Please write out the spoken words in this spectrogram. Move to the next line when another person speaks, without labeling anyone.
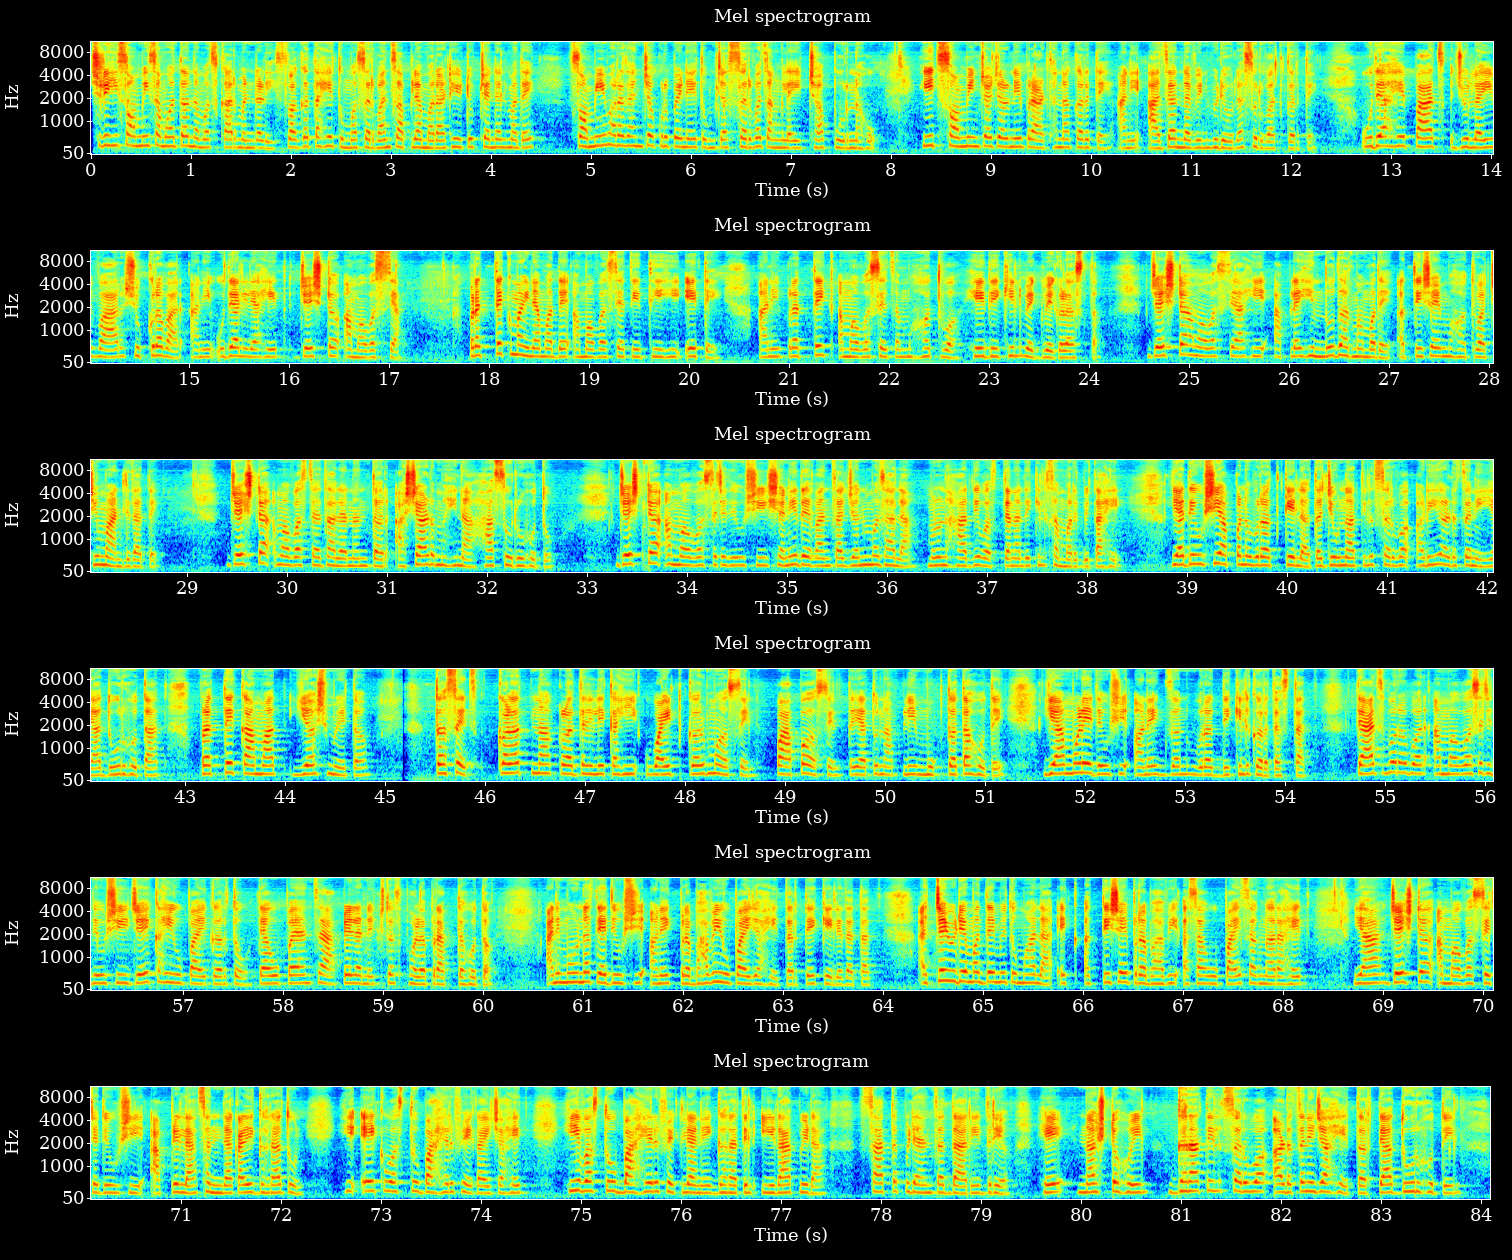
श्री स्वामी समर्थ नमस्कार मंडळी स्वागत आहे तुम्हा सर्वांचं आपल्या मराठी यूट्यूब चॅनलमध्ये स्वामी महाराजांच्या कृपेने तुमच्या सर्व चांगल्या इच्छा पूर्ण हो. हीच स्वामींच्या चरणी प्रार्थना करते आणि आज या नवीन व्हिडिओला सुरुवात करते. उद्या आहे पाच जुलै वार शुक्रवार आणि उद्या लिहिले आहेत ज्येष्ठ अमावस्या. प्रत्येक महिन्यामध्ये अमावस्या तिथी ही येते आणि प्रत्येक अमावस्येचं महत्त्व हे देखील वेगवेगळं असतं. ज्येष्ठ अमावस्या ही आपल्या हिंदू धर्मामध्ये अतिशय महत्त्वाची मानली जाते. ज्येष्ठ अमावस्या झाल्यानंतर आषाढ महिना हा सुरू होतो. ज्येष्ठ अमावस्येच्या दिवशी शनिदेवांचा जन्म झाला म्हणून हा दिवस त्यांना देखील समर्पित आहे. या दिवशी आपण व्रत केलं तर जीवनातील सर्व अडीअडचणी या दूर होतात. प्रत्येक कामात यश मिळतं. तसेच कळत ना कळत झालेले काही वाईट कर्म असेल पाप असेल तर यातून आपली मुक्तता होते. यामुळे दिवशी अनेक जण व्रत देखील करत असतात. त्याचबरोबर अमावस्याच्या दिवशी जे काही उपाय करतो त्या उपायांचा आपल्याला निश्चितच फळ प्राप्त होतं. आणि म्हणूनच या दिवशी अनेक प्रभावी उपाय जे आहेत तर ते केले जातात. आजच्या व्हिडिओमध्ये मी तुम्हाला एक अतिशय प्रभावी असा उपाय सांगणार आहेत. या ज्येष्ठ अमावस्येच्या दिवशी आपल्याला संध्याकाळी घरातून ही एक वस्तू बाहेर फेकायची आहेत. ही वस्तू बाहेर फेकल्याने घरातील इडापिडा सात पिढ्यांचं दारिद्र्य हे नष्ट होईल. घरातील सर्व अडचणी ज्या आहेत तर त्या दूर होतील.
